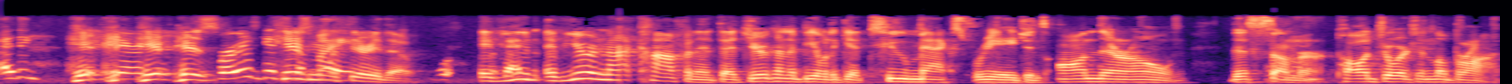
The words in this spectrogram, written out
I think Here, here- here's here's my point- theory though. If Okay. you if you're not confident that you're going to be able to get two max free agents on their own this summer, Mm-hmm. Paul George and LeBron,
